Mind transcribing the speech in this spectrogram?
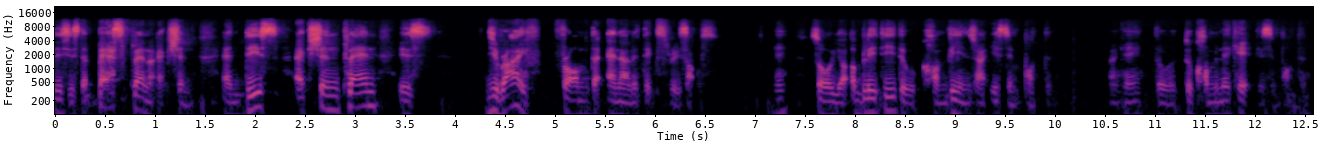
This is the best plan of action. And this action plan is derived from the analytics results. Okay, So your ability to convince right, is important. Okay, to, to communicate is important.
